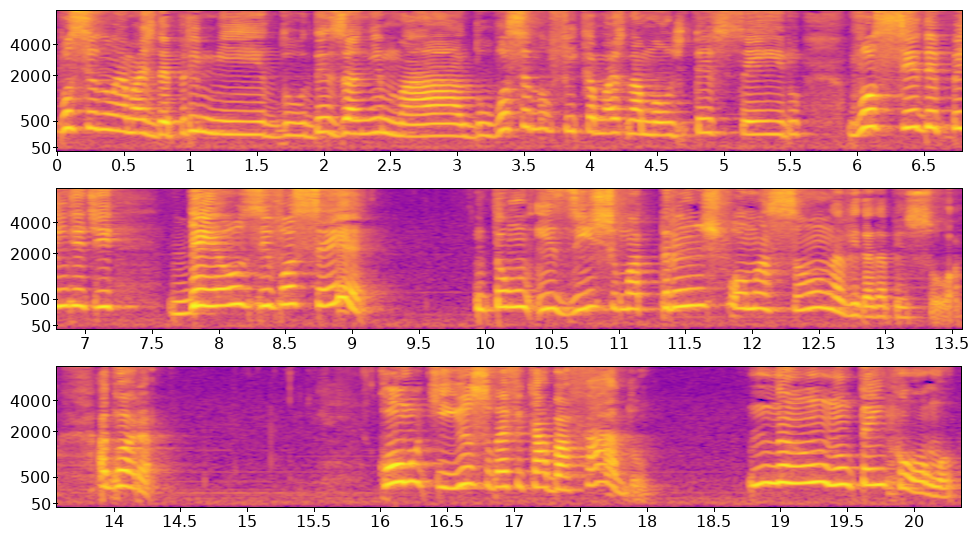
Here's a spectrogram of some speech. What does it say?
Você não é mais deprimido, desanimado, você não fica mais na mão de terceiro. Você depende de Deus e você. Então existe uma transformação na vida da pessoa. Agora, como que isso vai ficar abafado? Não, não tem como.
